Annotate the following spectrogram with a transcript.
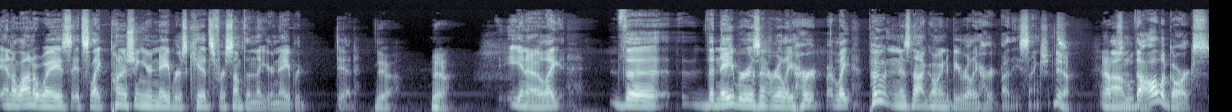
in a lot of ways, it's like punishing your neighbor's kids for something that your neighbor did. Yeah. Yeah. You know, like the the neighbor isn't really hurt. Like Putin is not going to be really hurt by these sanctions. Yeah. Um, the oligarchs,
